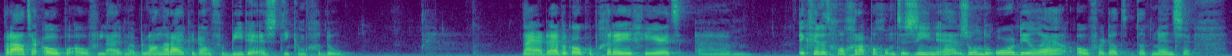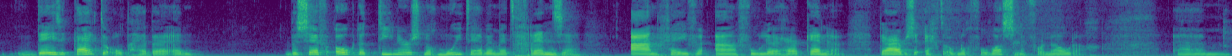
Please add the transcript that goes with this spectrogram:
Praat er open over lijkt me belangrijker dan verbieden en stiekem gedoe. Nou ja, daar heb ik ook op gereageerd. Um, ik vind het gewoon grappig om te zien, hè, zonder oordeel, hè, over dat, dat mensen deze kijk erop hebben. En besef ook dat tieners nog moeite hebben met grenzen aangeven, aanvoelen, herkennen. Daar hebben ze echt ook nog volwassenen voor nodig. Um,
